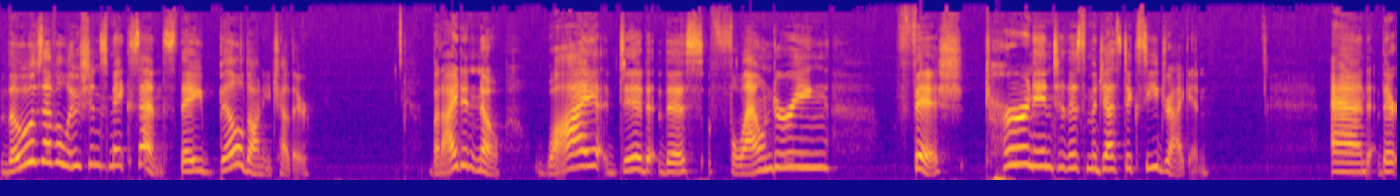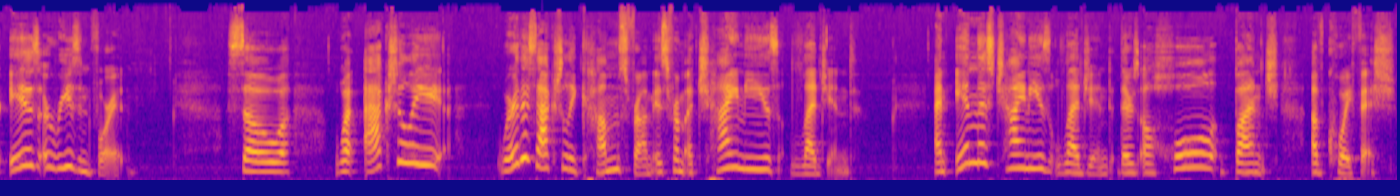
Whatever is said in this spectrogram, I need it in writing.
Those evolutions make sense, they build on each other. But I didn't know. Why did this floundering fish turn into this majestic sea dragon? and there is a reason for it. So, what actually, where this actually comes from is from a Chinese legend. And in this Chinese legend, there's a whole bunch of koi fish.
